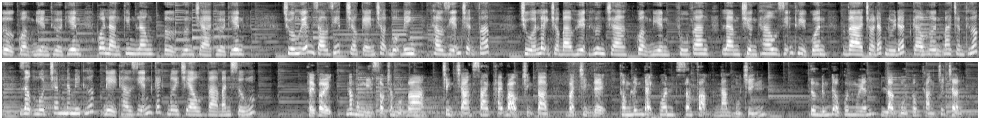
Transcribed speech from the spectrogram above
ở Quảng Điền Thừa Thiên qua làng Kim Long ở Hương Trà Thừa Thiên. Chúa Nguyễn giao giết cho kén chọn bộ binh, thao diễn trận pháp. Chúa lệnh cho ba huyện Hương Trà, Quảng Điền, Phú Vang làm trường thao diễn thủy quân và cho đắp núi đất cao hơn 300 thước, rộng 150 thước để thao diễn cách bơi trèo và bắn súng. Thấy vậy, năm 1643, Trịnh Tráng sai Thái Bảo Trịnh Tạc và Trịnh Đệ thống lĩnh đại quân xâm phạm Nam Bú Chính. Tương đứng đầu quân Nguyễn là Bùi Công Thắng chết trận,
